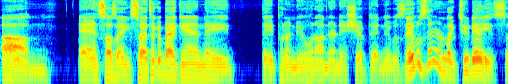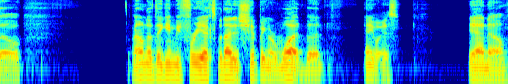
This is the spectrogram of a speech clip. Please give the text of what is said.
Um, and so I was like, so I took it back in, and they they put a new one on there, and they shipped it, and it was it was there in like two days. So I don't know if they gave me free expedited shipping or what, but anyways, yeah, no,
